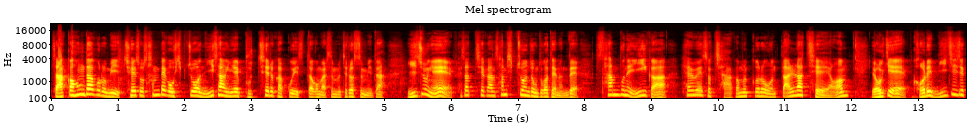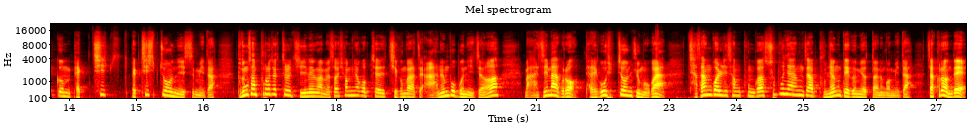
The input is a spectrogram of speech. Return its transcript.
자, 아까 헝다그룹이 최소 350조 원 이상의 부채를 갖고 있다고 말씀을 드렸습니다. 이 중에 회사채가 한 30조 원 정도가 되는데 3분의 2가 해외에서 자금을 끌어온 달러채예요. 여기에 거래 미지급금 170 170조 원이 있습니다. 부동산 프로젝트를 진행하면서 협력업체에 지급하지 않은 부분이죠. 마지막으로 150조 원 규모가 자산관리 상품과 수분양자 분양 대금이었다는 겁니다. 자, 그런데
